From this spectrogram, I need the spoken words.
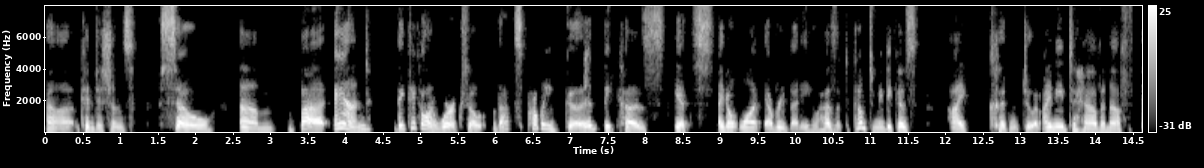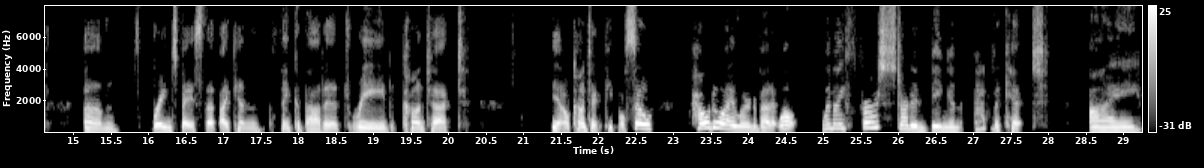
uh, conditions so um, but, and they take a lot of work. So that's probably good because it's, I don't want everybody who has it to come to me because I couldn't do it. I need to have enough um, brain space that I can think about it, read, contact, you know, contact people. So, how do I learn about it? Well, when I first started being an advocate, I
